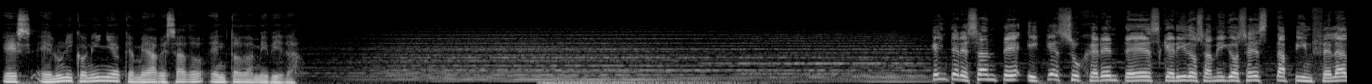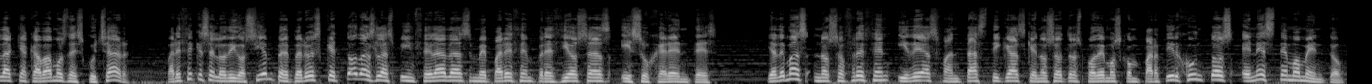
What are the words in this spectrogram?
Es el único niño que me ha besado en toda mi vida. Qué interesante y qué sugerente es, queridos amigos, esta pincelada que acabamos de escuchar. Parece que se lo digo siempre, pero es que todas las pinceladas me parecen preciosas y sugerentes. Y además nos ofrecen ideas fantásticas que nosotros podemos compartir juntos en este momento.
